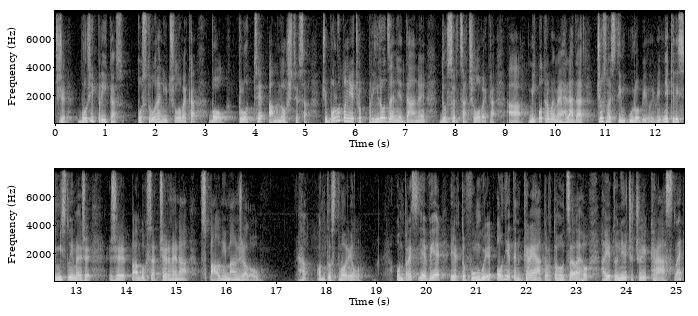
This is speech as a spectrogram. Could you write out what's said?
Čiže Boží príkaz po stvorení človeka bol plodte a množte sa. Čiže bolo to niečo prirodzene dané do srdca človeka. A my potrebujeme hľadať, čo sme s tým urobili. Niekedy si myslíme, že, že Pán Boh sa červená v spálni manželov. On to stvoril. On presne vie, jak to funguje. On je ten kreátor toho celého a je to niečo, čo je krásne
